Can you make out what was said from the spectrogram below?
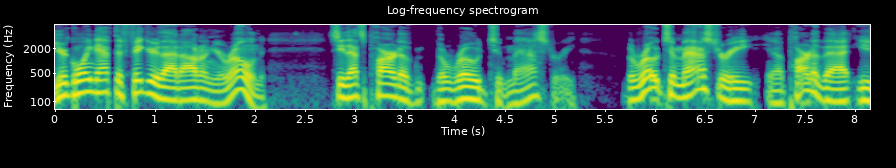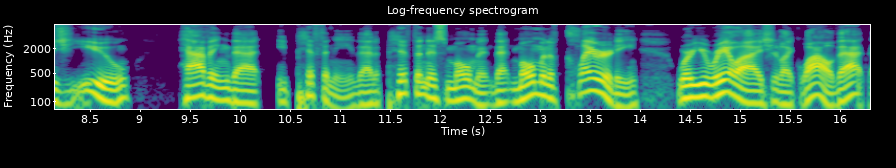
you're going to have to figure that out on your own. See, that's part of the road to mastery. The road to mastery, you know, part of that is you having that epiphany, that epiphanous moment, that moment of clarity where you realize you're like, wow, that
